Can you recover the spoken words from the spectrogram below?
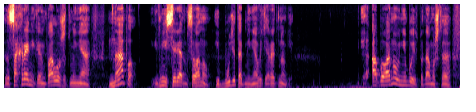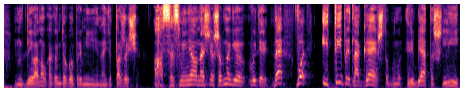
с охранниками положит меня на пол вместе рядом с Ивановым и будет об меня вытирать ноги. А Иванова не будет, потому что для Иванова какое-нибудь другое применение найдет пожестче. А с меня он начнет, чтобы ноги вытереть. Да? Вот. И ты предлагаешь, чтобы ребята шли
